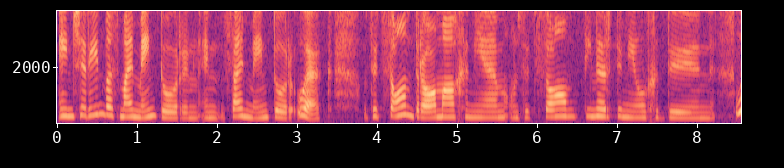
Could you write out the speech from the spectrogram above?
en Sherin was my mentor en en sy mentor ook. Ons het saam drama geneem, ons het saam tienertoneel gedoen. O,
